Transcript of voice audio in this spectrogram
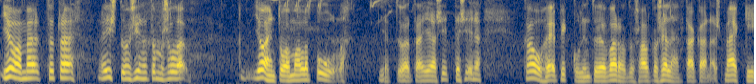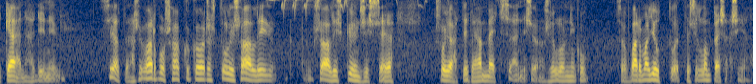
Joo, mä, tota, mä istuin siinä tuommoisella joen tuomalla puulla. Ja, tuota, ja sitten siinä kauhea pikkulintujen varoitus alkoi selän takana. Sitten mä äkkiä käännähdin, niin sieltähän se varpushaukko kohdassa tuli saali, saalis kynsissä ja sujahti tähän metsään. Niin se on silloin niin kuin, se on varma juttu, että silloin pesä siellä.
